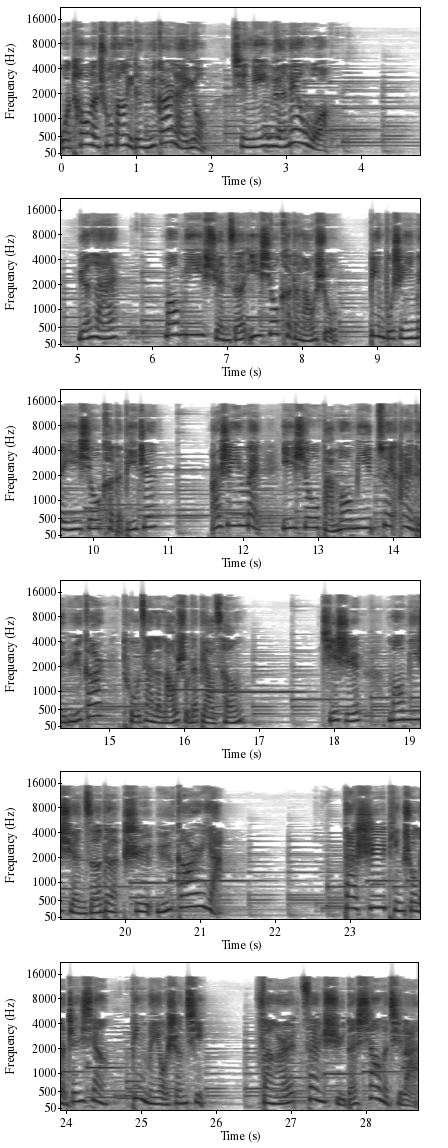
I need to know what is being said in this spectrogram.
我偷了厨房里的鱼竿来用，请您原谅我。原来，猫咪选择一休克的老鼠。并不是因为一休克的逼真，而是因为一休把猫咪最爱的鱼竿涂在了老鼠的表层。其实，猫咪选择的是鱼竿呀。大师听说了真相，并没有生气，反而赞许的笑了起来。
